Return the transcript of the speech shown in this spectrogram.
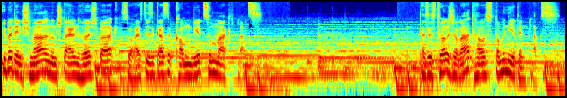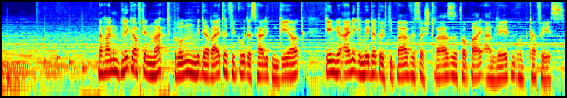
Über den schmalen und steilen Hirschberg, so heißt diese Gasse, kommen wir zum Marktplatz. Das historische Rathaus dominiert den Platz. Nach einem Blick auf den Marktbrunnen mit der Reiterfigur des heiligen Georg gehen wir einige Meter durch die Barfüßer Straße vorbei an Läden und Cafés.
